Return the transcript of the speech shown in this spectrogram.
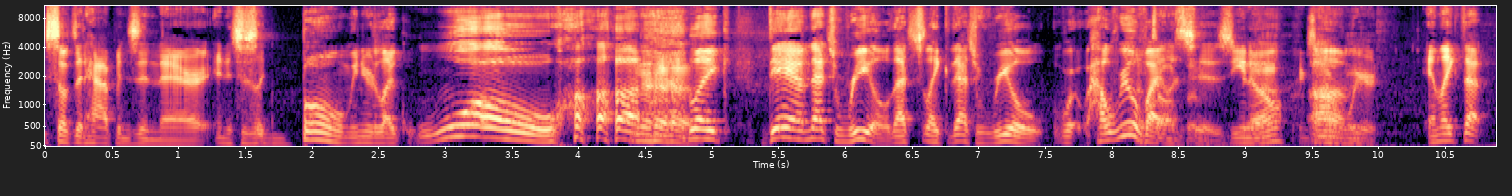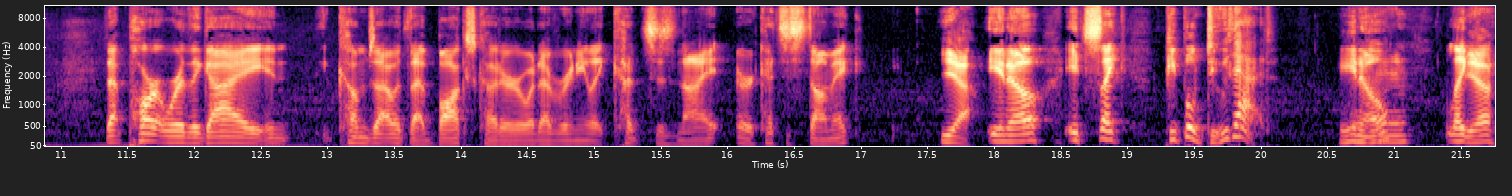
Something happens in there, and it's just like boom, and you're like, "Whoa!" like, damn, that's real. That's like that's real. How real That's violence awesome. is, you Yeah, know? Um. Weird. And like that that part where the guy in, comes out with that box cutter or whatever, and he like cuts his night or cuts his stomach. Yeah, You know, it's like people do that. You know, mm-hmm. like Yeah.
